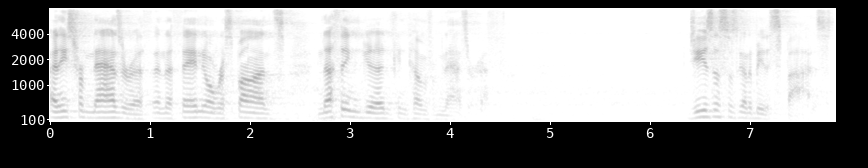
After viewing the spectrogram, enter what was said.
and he's from Nazareth." And Nathaniel responds, "Nothing good can come from Nazareth." Jesus is going to be despised.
